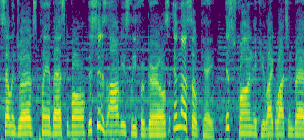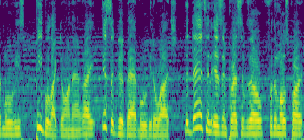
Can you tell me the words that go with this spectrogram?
selling drugs, playing basketball. This shit is obviously for girls, and that's okay. It's fun if you like watching bad movies. People like doing that, right? It's a good bad movie to watch. The dancing is impressive though, for the most part.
